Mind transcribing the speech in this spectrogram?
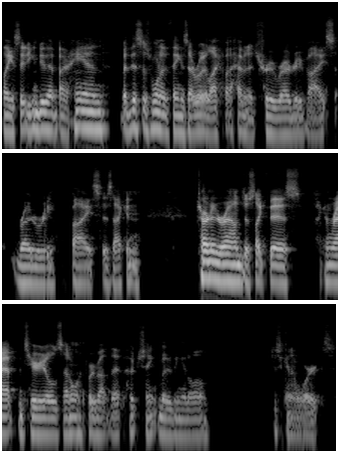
like I said, you can do that by hand. But this is one of the things I really like about having a true rotary vice. Rotary vise is I can turn it around just like this. I can wrap materials. I don't have to worry about that hook shank moving at all. It just kind of works.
